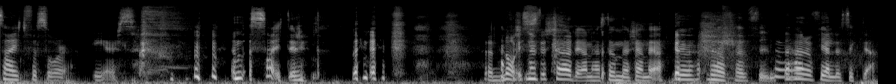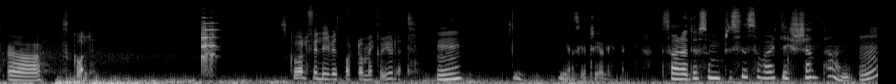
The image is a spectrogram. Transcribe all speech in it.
Sight for sore ears. en sight är det inte. En Nu noise. förstörde jag den här stunden kände jag. Du, du har så fint. Det här och fjällutsikt ja. Ja, skål. Skål för livet bortom ekorrhjulet. Mm. Ganska trevligt. Sara, du som precis har varit i Champagne. Mm.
